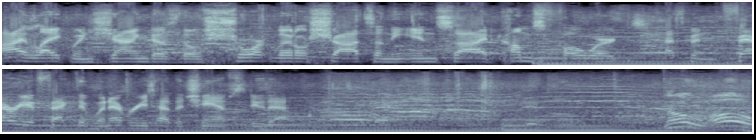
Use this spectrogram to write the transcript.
I like when Zhang does those short little shots on the inside, comes forward. That's been very effective whenever he's had the chance to do that. Oh, oh.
